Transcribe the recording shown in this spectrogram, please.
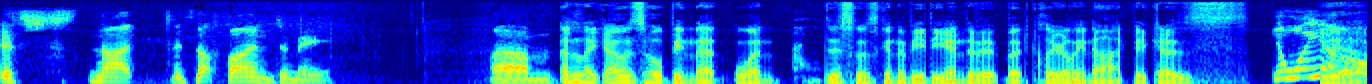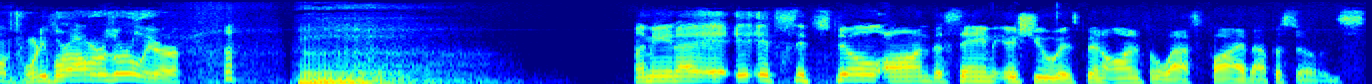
it's not, it's not fun to me. Um, and like I was hoping that when this was going to be the end of it, but clearly not because yeah, well, yeah, Yeah. oh, 24 hours earlier. I mean, I, it, it's it's still on the same issue it's been on for the last five episodes.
